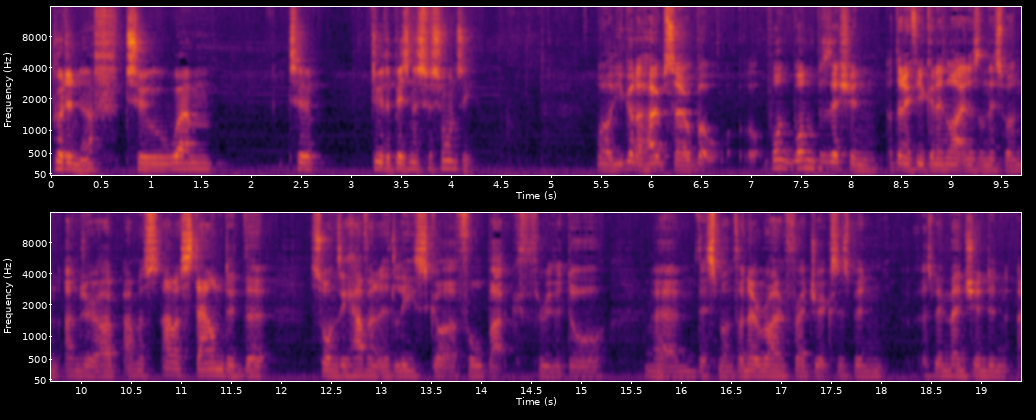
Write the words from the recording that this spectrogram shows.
good enough to um, to do the business for Swansea. Well, you got to hope so. But one one position, I don't know if you can enlighten us on this one, Andrew. I, I'm I'm astounded that Swansea haven't at least got a fullback through the door mm. um, this month. I know Ryan Fredericks has been has been mentioned, and uh,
